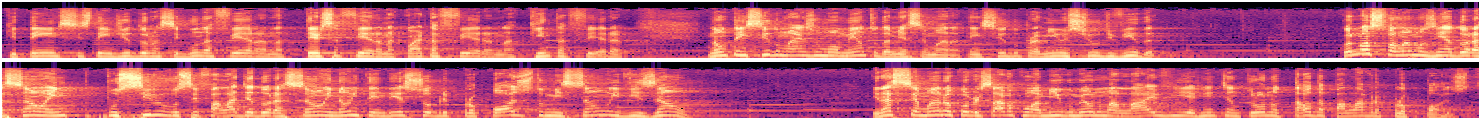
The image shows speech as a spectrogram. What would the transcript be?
que tem se estendido na segunda-feira, na terça-feira, na quarta-feira, na quinta-feira. Não tem sido mais um momento da minha semana, tem sido para mim um estilo de vida. Quando nós falamos em adoração, é impossível você falar de adoração e não entender sobre propósito, missão e visão. E nessa semana eu conversava com um amigo meu numa live e a gente entrou no tal da palavra propósito.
